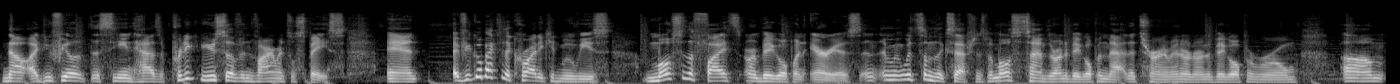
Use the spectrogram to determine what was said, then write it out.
Now, I do feel that the scene has a pretty good use of environmental space. And if you go back to the Karate Kid movies, most of the fights are in big open areas, and I mean with some exceptions, but most of the time they're on a big open mat in a tournament or they're in a big open room. Um,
